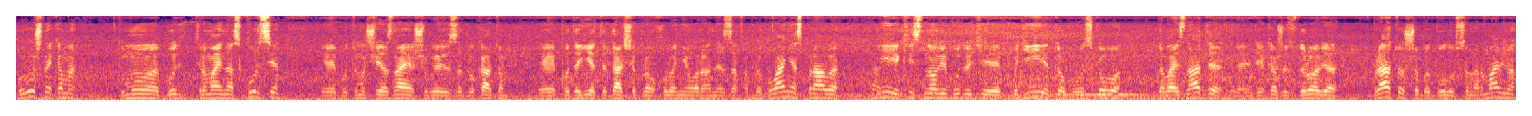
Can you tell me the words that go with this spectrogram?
порушниками. Тому тримай нас в курсі. Е, бо тому що я знаю, що ви з адвокатом е, подаєте далі правоохоронні органи за фабрикування справи. І якісь нові будуть е, події, то обов'язково давай знати. Я кажу, здоров'я брату, щоб було все нормально,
